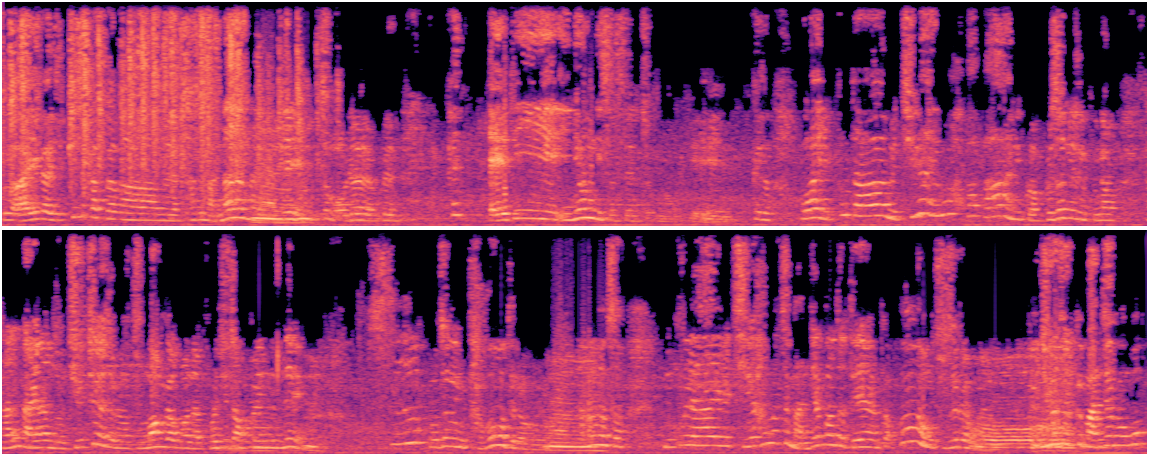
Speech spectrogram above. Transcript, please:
그 아이가 이제 키즈카페가를 자주 만나는 아이인데 음. 좀 어려요. 그 펫, 에디 인형이 있었어요, 좀. 예, 예. 그래서, 와, 이쁘다. 뭐, 지우야, 이거 봐봐. 하니까, 그 전에는 그냥 다른 아이랑 좀 질투해서 도망가거나 보지도 않고 했는데, 음. 쓱 보더니 다가오더라고요. 음. 다가면서 누구야 이래 지우 한 번쯤 만져봐도 돼? 그러니까 응 하고 주더라고요. 어. 지우도 이렇게 만져보고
